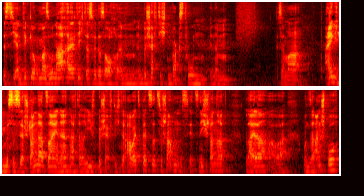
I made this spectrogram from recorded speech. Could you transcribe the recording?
ist die Entwicklung immer so nachhaltig, dass wir das auch im, im Beschäftigtenwachstum in einem, ich sag mal, eigentlich müsste es der Standard sein, ne? nach Tarif beschäftigte Arbeitsplätze zu schaffen. Das ist jetzt nicht Standard, leider, aber unser Anspruch.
